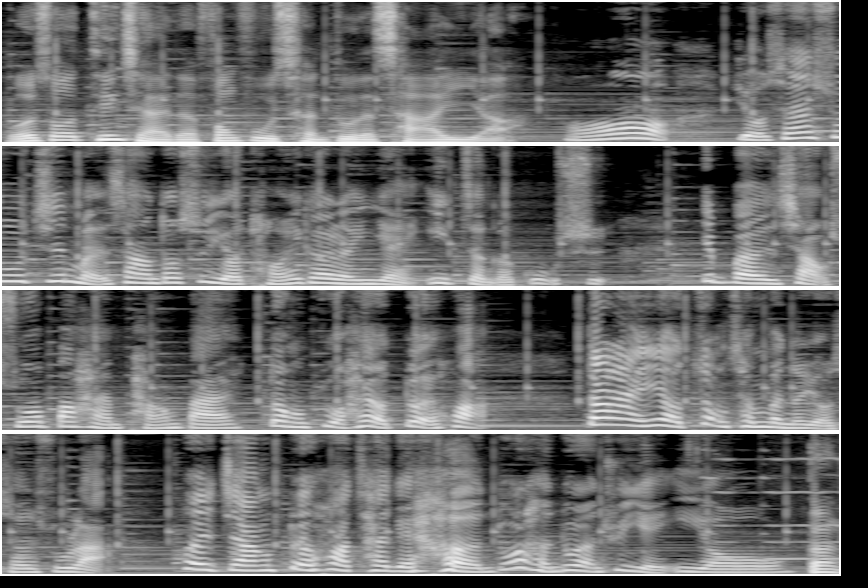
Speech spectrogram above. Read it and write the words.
我是说听起来的丰富程度的差异啊。哦，有声书基本上都是由同一个人演绎整个故事。一本小说包含旁白、动作还有对话，当然也有重成本的有声书啦，会将对话拆给很多很多人去演绎哦。但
